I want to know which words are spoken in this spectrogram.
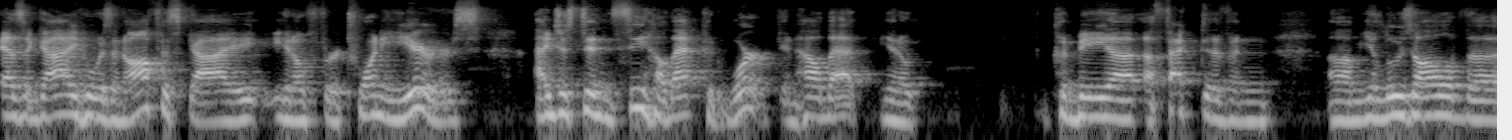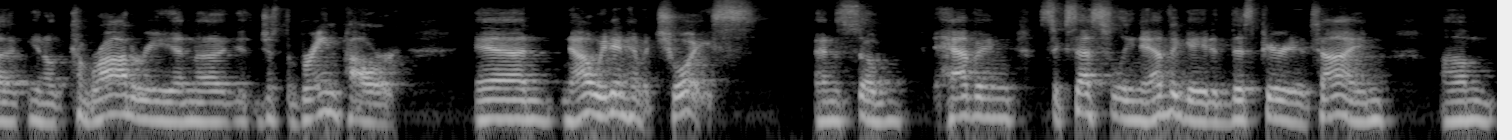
as a guy who was an office guy, you know, for 20 years, I just didn't see how that could work and how that, you know, could be uh, effective. And um, you lose all of the, you know, camaraderie and the, just the brain power. And now we didn't have a choice. And so having successfully navigated this period of time, um,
